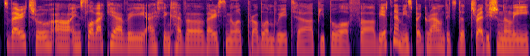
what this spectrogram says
It's very true. Uh, in Slovakia, we I think have a very similar problem with uh, people of uh, Vietnamese background. It's the traditionally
